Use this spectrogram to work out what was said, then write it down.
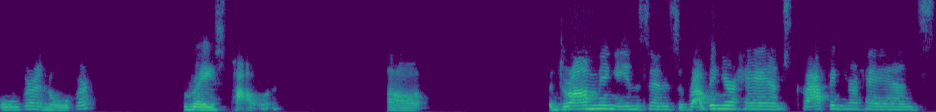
over and over, raise power. Uh, drumming incense, rubbing your hands, clapping your hands,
